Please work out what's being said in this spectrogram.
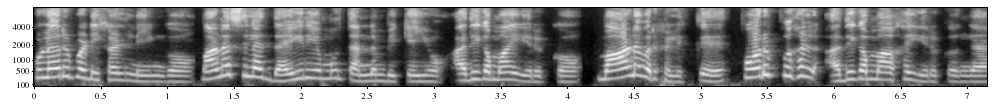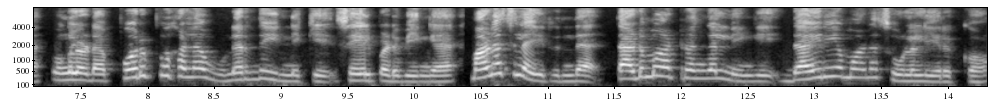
குளறுபடிகள் நீங்கும். மனசுல தைரியமும் தன்னம்பிக்கையும் அதிகமா இருக்கும். மாணவர்களுக்கு பொறுப்புகள் அதிகமாக இருக்குங்க. உங்களோட பொறுப்புகளை உணர்ந்து இன்னைக்கு செயல்படுவீங்க. மனசுல இருந்த தடுமாற்றங்கள் நீங்கி தைரியமான சூழல் இருக்கும்.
